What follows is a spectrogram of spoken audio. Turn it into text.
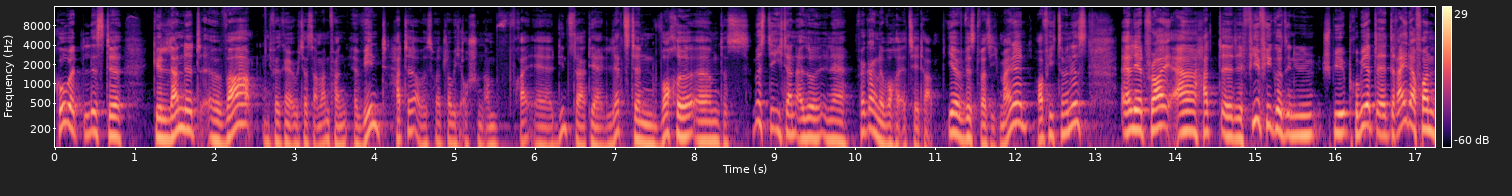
Covid-Liste gelandet äh, war. Ich weiß gar nicht, ob ich das am Anfang erwähnt hatte, aber es war, glaube ich, auch schon am Fre äh, Dienstag der letzten Woche. Ähm, das müsste ich dann also in der vergangenen Woche erzählt haben. Ihr wisst, was ich meine, hoffe ich zumindest. Elliot Fry äh, hat äh, vier Field in dem Spiel probiert. Äh, drei davon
